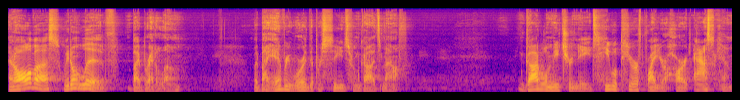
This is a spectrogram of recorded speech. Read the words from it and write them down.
and all of us, we don't live by bread alone, but by every word that proceeds from God's mouth. God will meet your needs, He will purify your heart. Ask Him.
